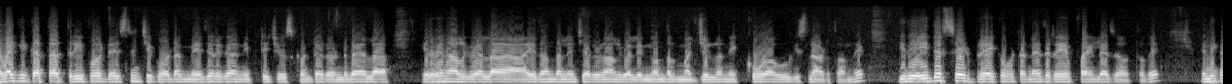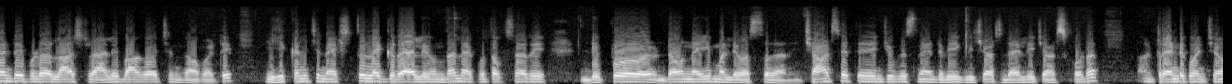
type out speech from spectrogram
అలాగే గత త్రీ ఫోర్ డేస్ నుంచి కూడా మేజర్గా నిఫ్టీ చూసుకుంటే రెండు వేల ఇరవై నాలుగు వేల ఐదు వందల నుంచి ఇరవై నాలుగు వేల ఎనిమిది వందల మధ్యలోనే ఎక్కువ ఊగిసలాడుతుంది. ఇది ఎయిదర్ సైడ్ బ్రేక్అవుట్ అనేది రేపు ఫైనలైజ్ అవుతుంది. ఎందుకంటే ఇప్పుడు లాస్ట్ ర్యాలీ బాగా వచ్చింది కాబట్టి ఇక్కడ నుంచి నెక్స్ట్ లెగ్ ర్యాలీ ఉందా? లేకపోతే ఒకసారి డిప్ డౌన్ అయ్యి మళ్ళీ వస్తుందని అని. చార్ట్స్ అయితే ఏం చూపిస్తున్నాయంటే వీక్లీ చార్ట్స్ డైలీ చార్ట్స్ కూడా ట్రెండ్ కొంచెం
